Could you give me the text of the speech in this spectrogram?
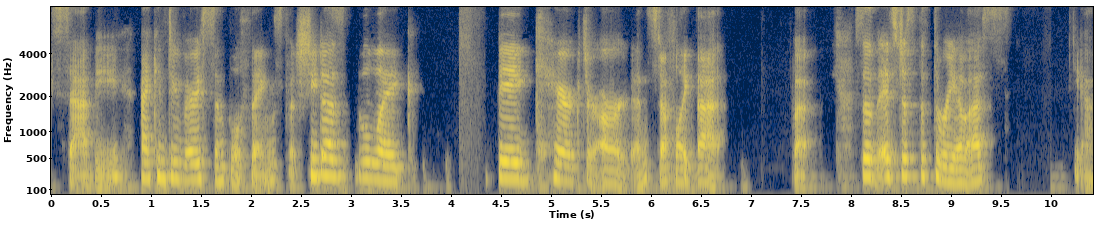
savvy. I can do very simple things, but she does like big character art and stuff like that. But so it's just the three of us. Yeah.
